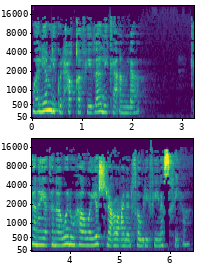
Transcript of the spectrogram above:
وهل يملك الحق في ذلك أم لا؟ كان يتناولها ويشرع على الفور في نسخها.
